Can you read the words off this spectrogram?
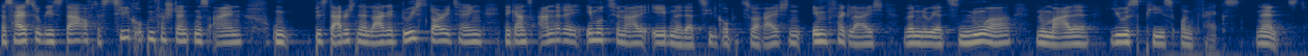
Das heißt, du gehst da auf das Zielgruppenverständnis ein und bist dadurch in der Lage, durch Storytelling eine ganz andere emotionale Ebene der Zielgruppe zu erreichen im Vergleich, wenn du jetzt nur normale USPs und Facts nennst.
